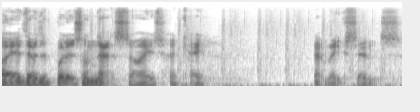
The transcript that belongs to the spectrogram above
Oh yeah, there were the bullets on that side. Okay. That makes sense.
